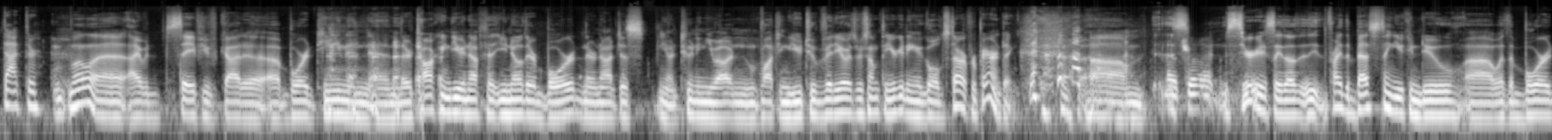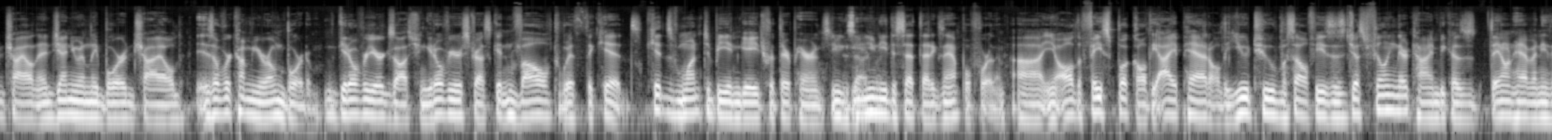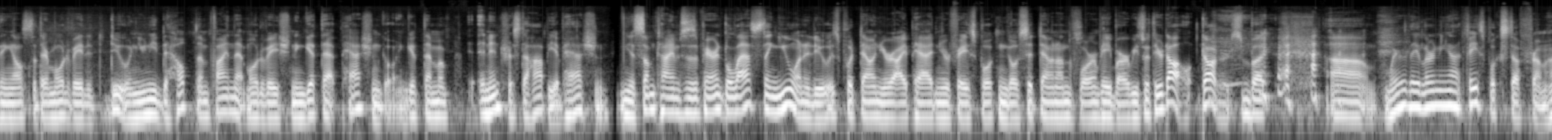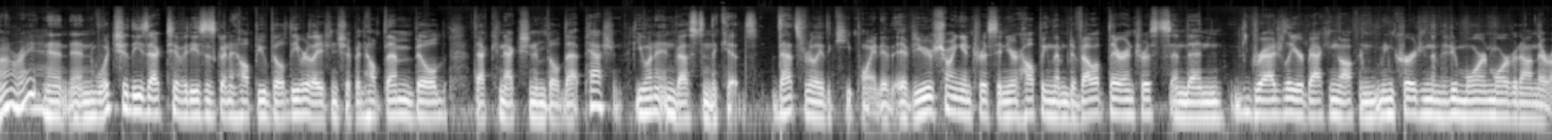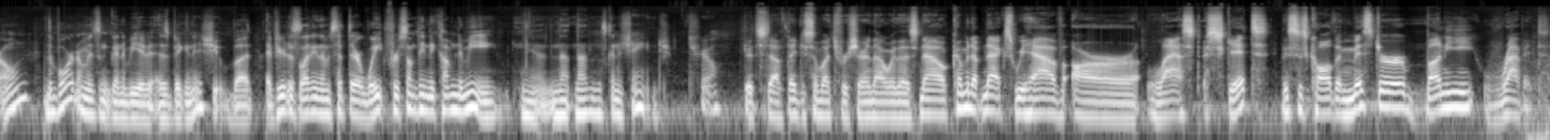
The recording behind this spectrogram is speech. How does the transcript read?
Doctor? Well, uh, I would say if you've got a, a bored teen and, and they're talking to you enough that you know they're bored and they're not just you know tuning you out and watching YouTube videos or something, you're getting a gold star for parenting. um, That's right. Seriously though, the, probably the best thing you can do uh, with a bored child and a genuinely bored child is overcome your own boredom. Get over your exhaustion. Get over your stress. Get involved with the kids. Kids want to be engaged with their parents. You, you need to set that example for them. Uh, you know, all the Facebook, all the iPad, all the YouTube selfies is just filling their time because they don't have anything else that they're motivated to do. And you need to help them find that motivation and get that passion going. get them a, an interest, a hobby, a passion. You know, sometimes as a parent, the last thing you want to do is put down your iPad and your Facebook and go sit down on the floor and play Barbies with your doll, daughters. But um, where are they learning that Facebook stuff from, huh? Right? And, and which of these activities is going to help you build the relationship and help them build that connection and build that passion? You want to invest in the kids. That's really the key point. If, if you're showing interest and you're helping them develop their interests and then gradually you're backing off and encouraging them to do more and more of it on their own, the boredom isn't going to be as big an issue. But if you're just letting them sit there, wait for something to come to me, you know, no- nothing's going to change. True. Good stuff. Thank you so much for sharing that with us. Now, coming up next, we have our last skit. This is called the Mr. Bunny Rabbit.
